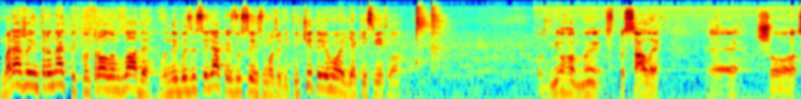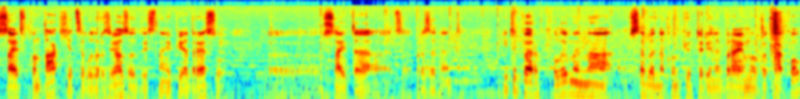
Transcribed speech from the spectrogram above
Мережа інтернет під контролем влади. Вони без усіляких зусиль зможуть відключити його, як і світло. От в нього ми вписали, е, що сайт ВКонтакті це буде розв'язуватись на IP-адресу сайта президента. І тепер, коли ми на, в себе на комп'ютері набираємо vk.com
